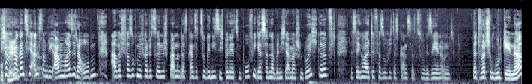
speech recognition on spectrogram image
Ich habe Okay. immer ganz viel Angst um die armen Mäuse da oben. Aber ich versuche mich heute zu entspannen und das Ganze zu genießen. Ich bin jetzt ein Profi. Gestern da bin ich da einmal schon durchgehüpft. Deswegen heute versuche ich das Ganze zu gesehen und das wird schon gut gehen, ne?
